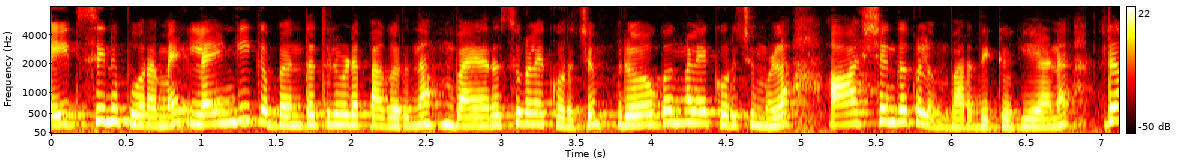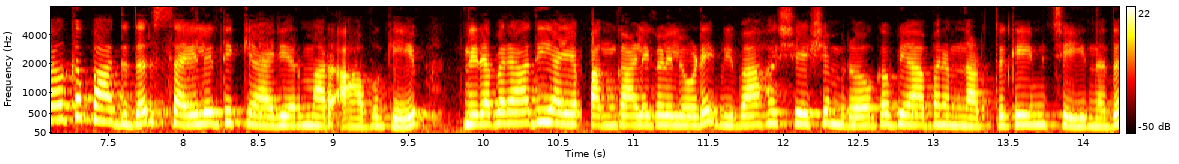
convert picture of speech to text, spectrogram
എയ്ഡ്സിന് പുറമെ ലൈംഗിക ബന്ധത്തിലൂടെ പകരുന്ന വൈറസുകളെക്കുറിച്ചും രോഗങ്ങളെക്കുറിച്ചുമുള്ള ആശങ്കകളും വർദ്ധിക്കുകയാണ്. രോഗബാധിതർ സൈലന്റ് കാരിയർമാർ ആവുകയും നിരപരാധിയായ പങ്കാളികളിലൂടെ വിവാഹശേഷം രോഗവ്യാപനം നടത്തുകയും ചെയ്യുന്നത്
